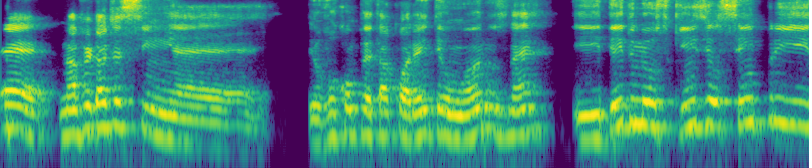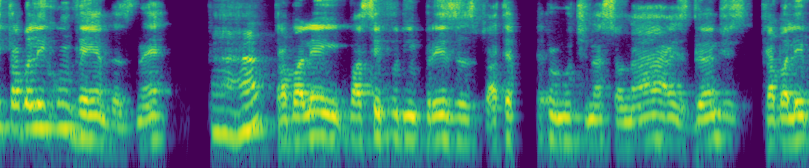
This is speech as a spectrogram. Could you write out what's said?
É, na verdade, assim, é eu vou completar 41 anos, né? E desde meus 15 eu sempre trabalhei com vendas, né? Uhum. Trabalhei, passei por empresas, até por multinacionais, grandes, trabalhei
